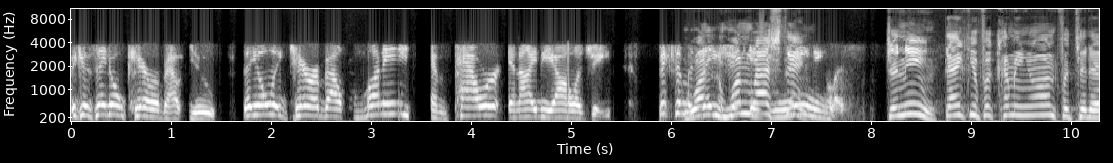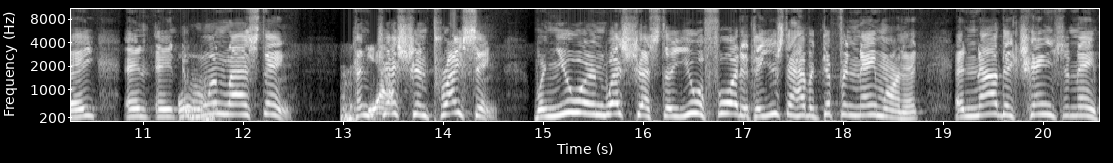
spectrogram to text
because they don't care about you. They only care about money and power and ideology. Victimization one last is thing. meaningless. Jeanine, thank you for coming on for today. And, and Mm. one last thing congestion pricing. When you were in Westchester, you afford it. They used to have a different name on it, and now they changed the name.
